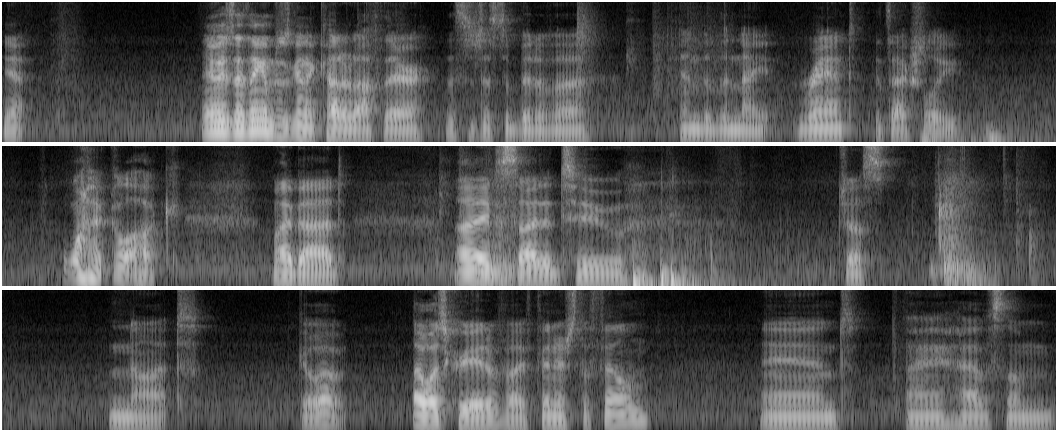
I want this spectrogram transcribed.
Yeah. Anyways, I think I'm just going to cut it off there. This is just a bit of a end of the night rant. It's actually 1 o'clock. My bad. I decided to just not go out. I was creative. I finished the film and I have some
